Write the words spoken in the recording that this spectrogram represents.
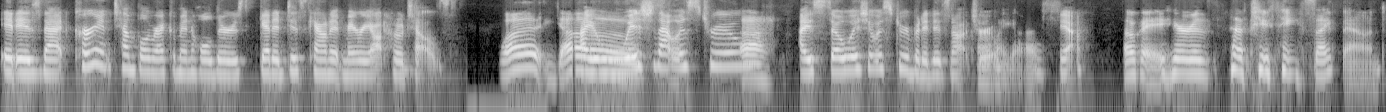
It is that current temple recommend holders get a discount at Marriott hotels. What? Yeah. I wish that was true. Ah, I so wish it was true, but it is not oh true. Oh my gosh. Yeah. Okay, here is a few things I found.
